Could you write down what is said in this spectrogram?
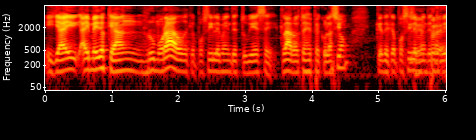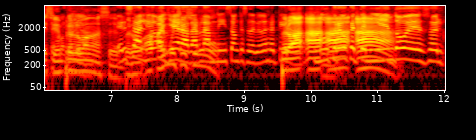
y ya hay, hay, medios que han rumorado de que posiblemente estuviese, claro, esto es especulación, que de que posiblemente siempre, siempre lo van a hacer. Él salió ayer a dar la misa, aunque se debió de retirar. Pero no creo que teniendo eso, el,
